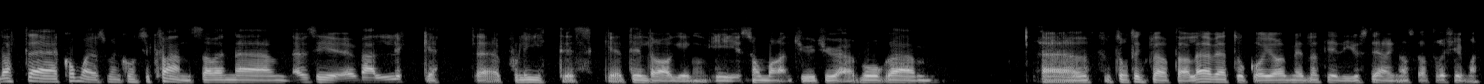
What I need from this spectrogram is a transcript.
dette kommer jo som en konsekvens av en uh, jeg vil si, vellykket uh, politisk tildraging i sommeren 2020. Hvor stortingsflertallet vedtok å gjøre midlertidig justering av skatteregimet.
